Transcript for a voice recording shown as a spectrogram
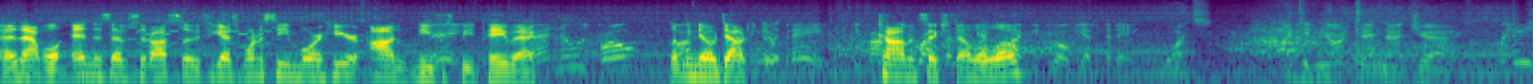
and that will end this episode off. So if you guys want to see more here on Need for Hey, Speed Payback, Bad news, let me Boss know is down comment section down below. You drove yesterday. What? I did not dent that jag. Wait,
